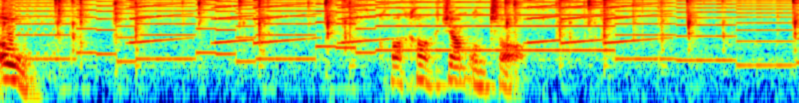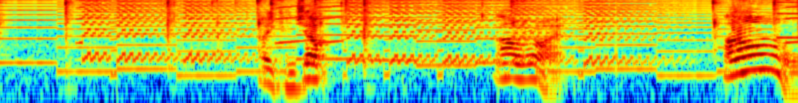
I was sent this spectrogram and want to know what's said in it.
Oh! Why can't I jump on top? Oh, you can jump. Oh, right. Oh!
